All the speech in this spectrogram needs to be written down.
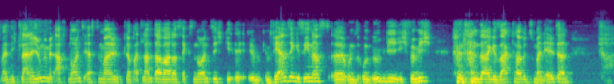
weiß nicht, kleiner Junge mit 8, 9 das erste Mal, ich glaube Atlanta war das 96, äh, im, im, Fernsehen gesehen hast äh, und, und irgendwie ich für mich dann da gesagt habe zu meinen Eltern, ja,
